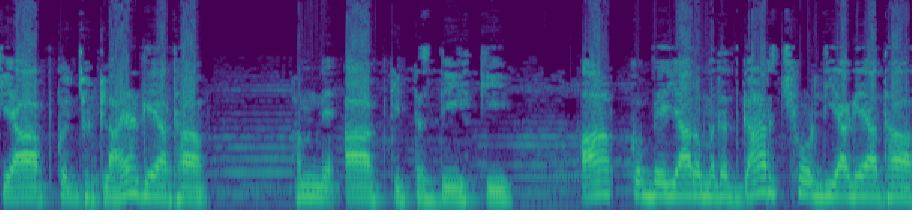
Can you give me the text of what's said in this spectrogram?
کہ آپ کو جھٹلایا گیا تھا۔ ہم نے آپ کی تصدیق کی۔ آپ کو بے یار و مددگار چھوڑ دیا گیا تھا۔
